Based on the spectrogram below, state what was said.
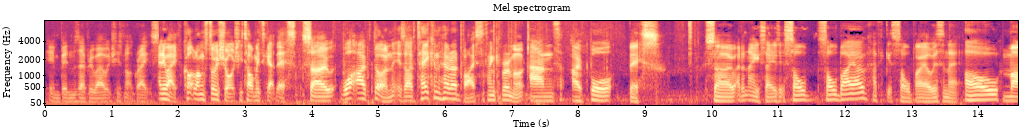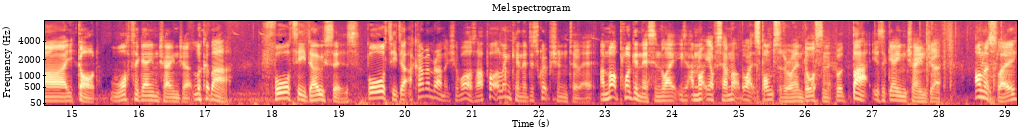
in bins everywhere, which is not great. Anyway, cut long story short, she told me to get this. So, what I've done is I've taken her advice, so thank you very much, and I've bought this. So I don't know how you say it. Is it Sol Soul Bio? I think it's Sol Bio, isn't it? Oh my god. What a game changer. Look at that. 40 doses 40 do i can't remember how much it was i'll put a link in the description to it i'm not plugging this and like i'm not obviously i'm not like sponsored or endorsing it but that is a game changer honestly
